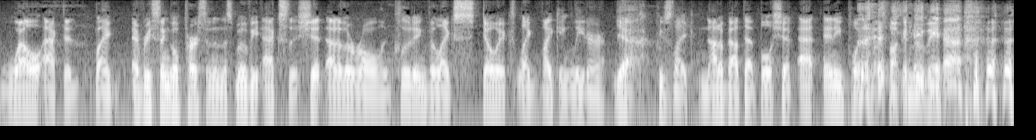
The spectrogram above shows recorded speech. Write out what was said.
well acted. Like every single person in this movie acts the shit out of their role, including the like stoic like Viking leader yeah. who's like not about that bullshit at any point in this fucking movie. Yeah.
